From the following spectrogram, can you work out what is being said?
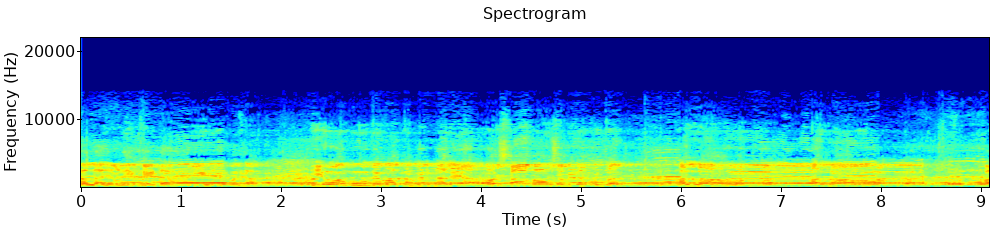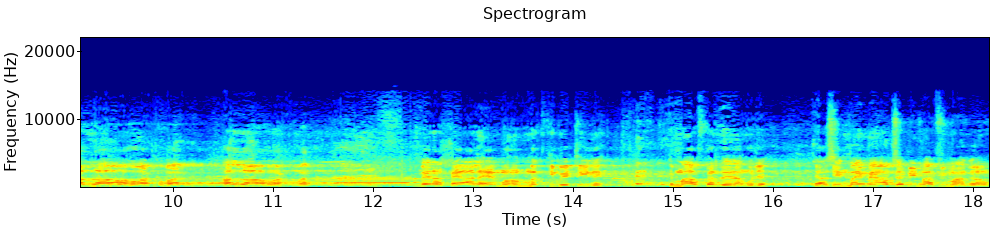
اللہ جانے کہتا یہ بندہ۔ یہ ہم منہ پہ ماتم کرنا لیا اور شاہ شاباش میرا پتر۔ اللہ اکبر۔ اللہ اکبر اللہ اکبر۔ میرا خیال ہے محمد کی بیٹی نے۔ کہ معاف کر دینا مجھے۔ یاسین بھائی، میں آپ سے بھی معافی مانگ رہا ہوں۔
